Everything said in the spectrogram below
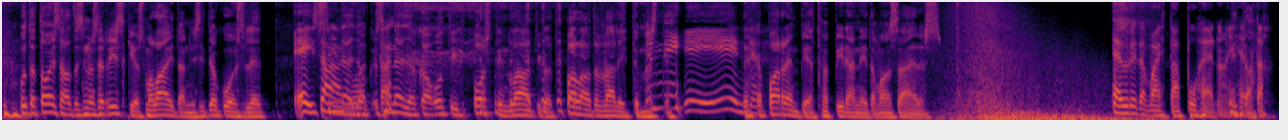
Mutta toisaalta siinä on se riski, jos mä laitan, niin sitten joku on silleen, että Ei sinä, joka, sinä, joka otit postin laatikot, palauta välittömästi. Niin. Ehkä parempi, että mä pidän niitä vaan säilössä. Ja yritä vaihtaa puheenaihetta. Mitä?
